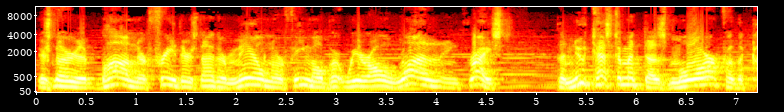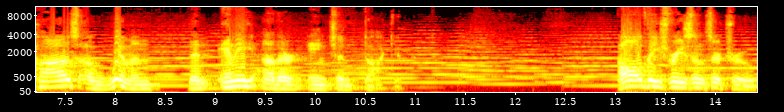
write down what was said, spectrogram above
there's neither bond nor free, there's neither male nor female, but we are all one in Christ. The New Testament does more for the cause of women than any other ancient document. All these reasons are true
